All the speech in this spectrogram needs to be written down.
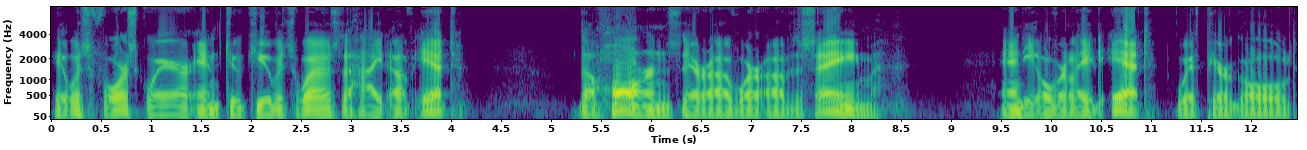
It was four square, and two cubits was the height of it. The horns thereof were of the same. And he overlaid it with pure gold,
